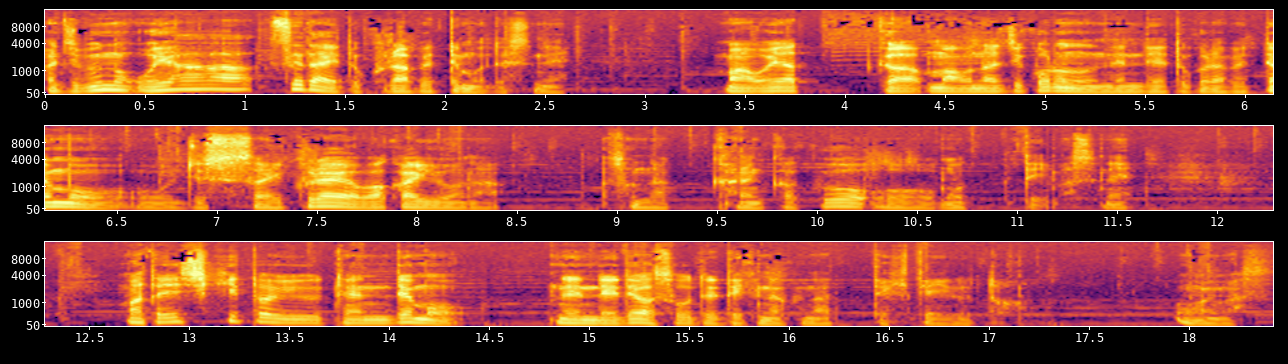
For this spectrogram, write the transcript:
まあ、自分の親世代と比べてもですね、まあ、親がまあ同じ頃の年齢と比べても10歳くらいは若いようなそんな感覚を持っていますね。また意識という点でも年齢では想定できなくなってきていると思います。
